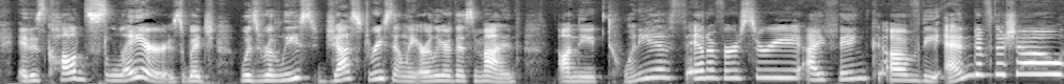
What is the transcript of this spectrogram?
it is called Slayers, which was released just recently, earlier this month, on the 20th anniversary, I think, of the end of the show.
